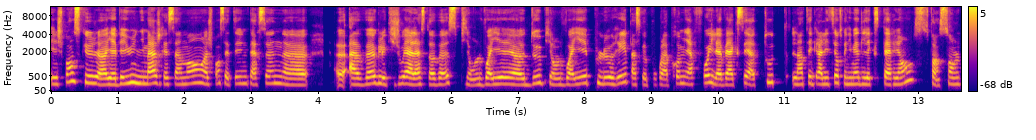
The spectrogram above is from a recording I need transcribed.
Et je pense qu'il euh, y avait eu une image récemment, euh, je pense que c'était une personne euh, aveugle qui jouait à Last of Us, puis on le voyait d'eux, puis on le voyait pleurer parce que pour la première fois, il avait accès à toute l'intégralité, entre guillemets, de l'expérience, enfin,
